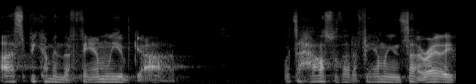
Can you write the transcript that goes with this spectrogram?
us becoming the family of God. What's a house without a family inside, right? Like,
